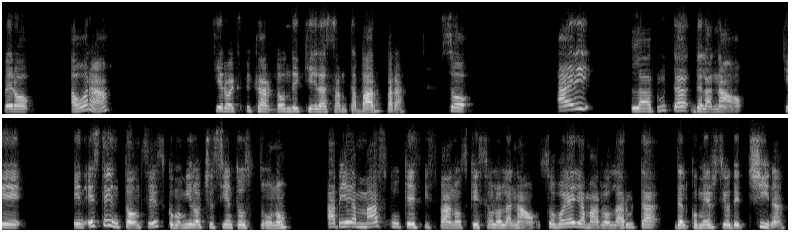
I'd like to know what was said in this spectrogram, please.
Pero ahora quiero explicar dónde queda Santa Bárbara. So, hay la ruta de la Nao, que en este entonces, como 1801, había más buques hispanos que solo la Nao. So voy a llamarlo la ruta del comercio de China,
